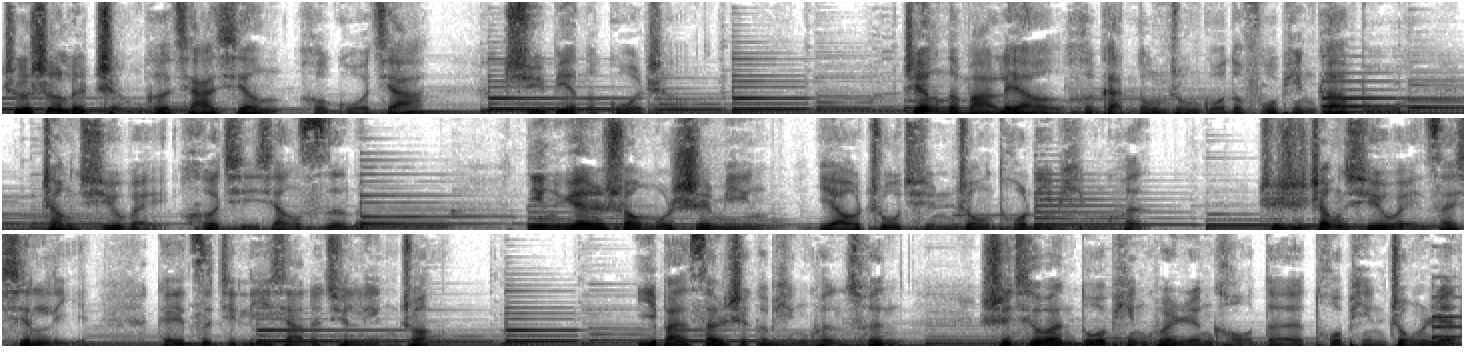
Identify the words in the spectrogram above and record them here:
折射了整个家乡和国家巨变的过程。这样的马亮和感动中国的扶贫干部张曲伟何其相似呢？宁愿双目失明，也要助群众脱离贫困。这是张学伟在心里给自己立下的军令状。一百三十个贫困村，十七万多贫困人口的脱贫重任，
